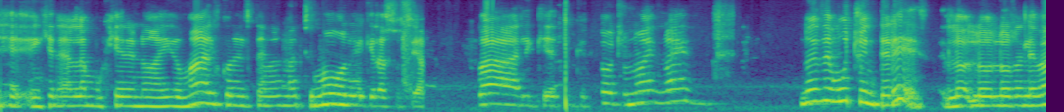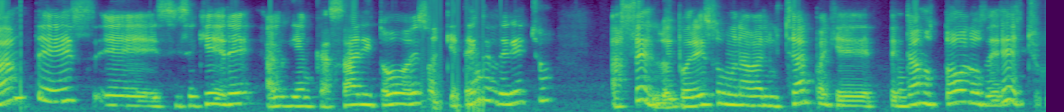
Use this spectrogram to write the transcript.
Eh, en general las mujeres no ha ido mal con el tema del matrimonio, que la sociedad vale, que esto, que esto otro, no es, no es, no es de mucho interés. Lo, lo, lo relevante es, si se quiere, alguien casar y todo eso, el que tenga el derecho a hacerlo. Y por eso una va a luchar para que tengamos todos los derechos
